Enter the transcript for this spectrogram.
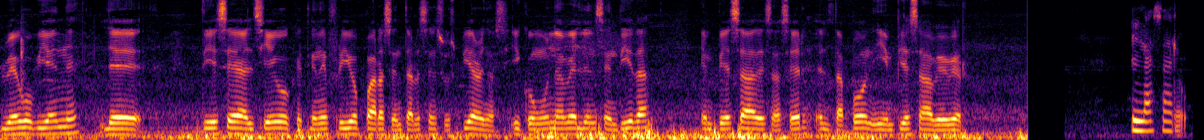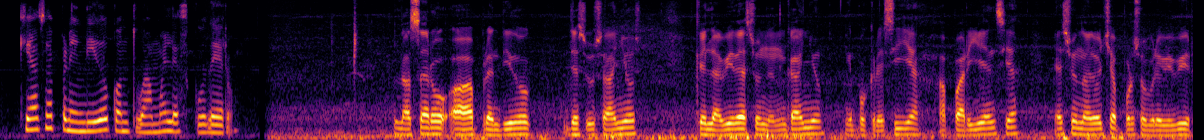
Luego viene, le dice al ciego que tiene frío para sentarse en sus piernas y con una vela encendida empieza a deshacer el tapón y empieza a beber. Lázaro, ¿qué has aprendido con tu amo el escudero? Lázaro ha aprendido de sus años que la vida es un engaño, hipocresía, apariencia, es una lucha por sobrevivir.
